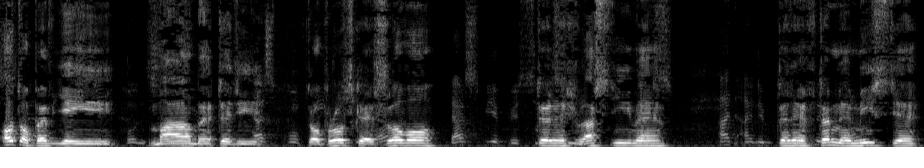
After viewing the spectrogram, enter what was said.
O to pevněji máme tedy to prorocké slovo, kteréž vlastníme, které v temném místě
